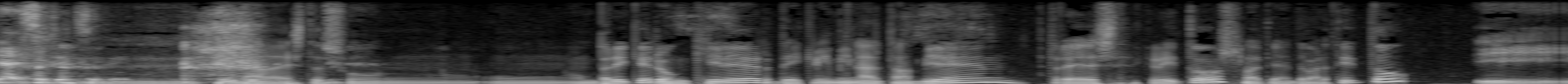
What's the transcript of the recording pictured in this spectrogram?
Ya, eso eso Y nada, esto es un, un, un breaker, un killer de criminal también. Tres créditos, relativamente baratito. Y,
